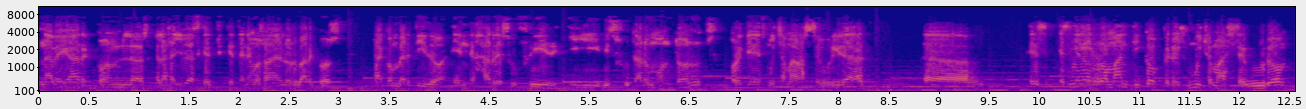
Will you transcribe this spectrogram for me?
Navegar con las, ayudas que, tenemos ahora en los barcos ha convertido en dejar de sufrir y disfrutar un montón porque tienes mucha más seguridad. Uh, es, menos romántico, pero es mucho más seguro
